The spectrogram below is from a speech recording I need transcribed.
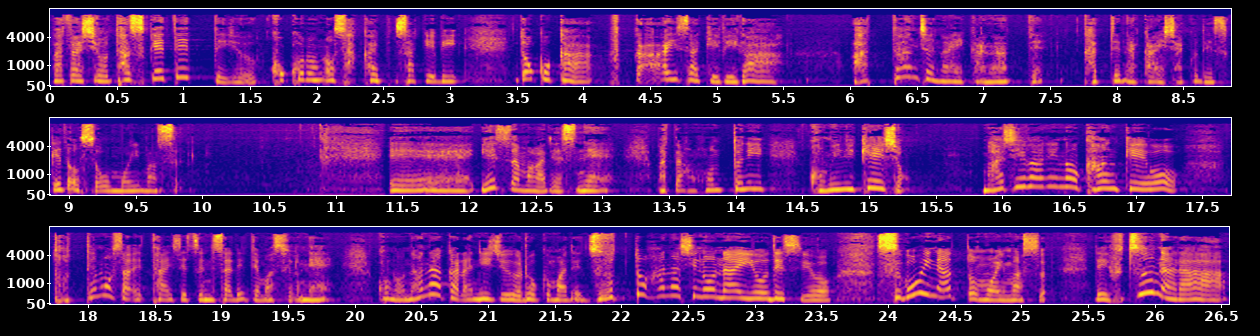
私を助けてっていう心の叫び、どこか深い叫びがあったんじゃないかなって勝手な解釈ですけどそう思います。えー、イエス様はですね、また本当にコミュニケーション、交わりの関係をとっても大切にされてますよね。この7から26までずっと話の内容ですよ。すごいなと思います。で、普通なら、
